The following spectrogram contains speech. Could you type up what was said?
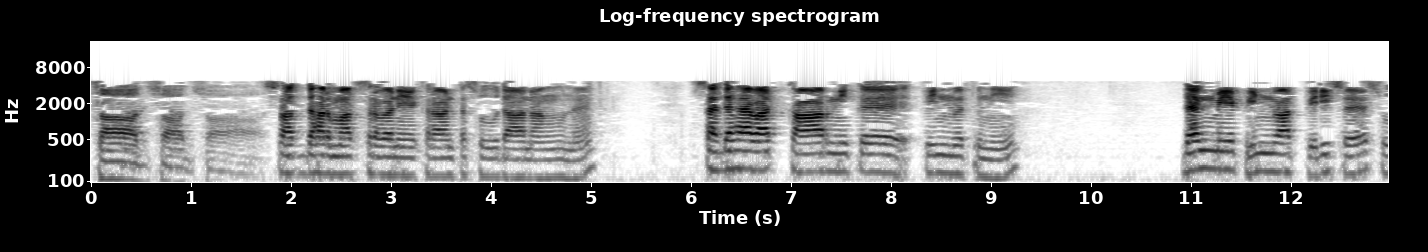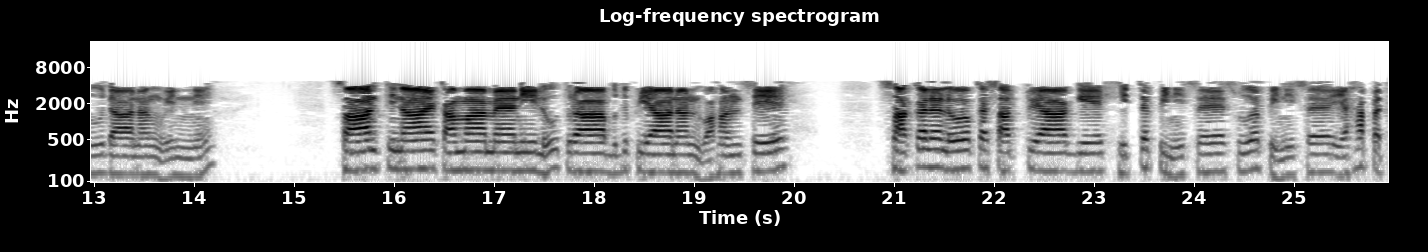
සාද් සාද් සාද් ශ්‍රද්ධර්ම ශ්‍රවණය කරන්ට සූදානම් වුණ සදහවත් කාර්නික පින්වතුනි දැන් මේ පින්වත් පිරිස සූදානම් වෙන්නේ ශාන්තිනායක අමාමෑණී ලෝතුරා බුදු පියාණන් වහන්සේ සකල ලෝක සත්වයාගේ හිත පිනිස සුව පිනිස යහපත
